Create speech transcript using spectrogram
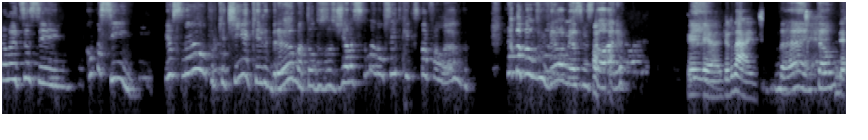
Ela disse assim, como assim? Eu disse, não, porque tinha aquele drama todos os dias. Ela disse, mas não sei do que, que você está falando. Ela não viveu a mesma história. É verdade. Né? Então. Né,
